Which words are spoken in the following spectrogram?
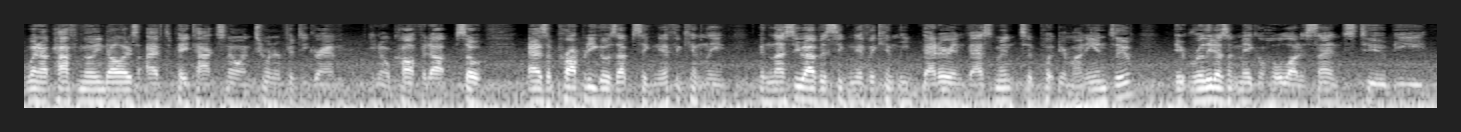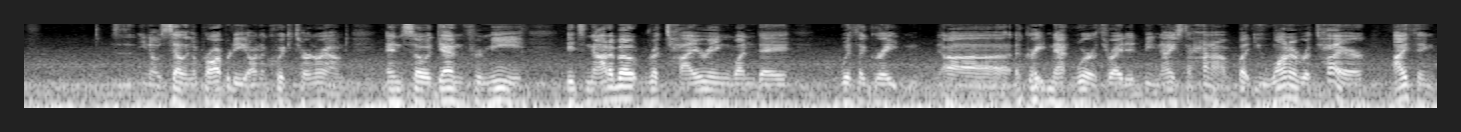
went up half a million dollars, I have to pay tax now on 250 grand, you know, cough it up. So as a property goes up significantly, unless you have a significantly better investment to put your money into, it really doesn't make a whole lot of sense to be you know selling a property on a quick turnaround. And so again, for me, it's not about retiring one day with a great uh, a great net worth, right? It'd be nice to have, but you want to retire, I think,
